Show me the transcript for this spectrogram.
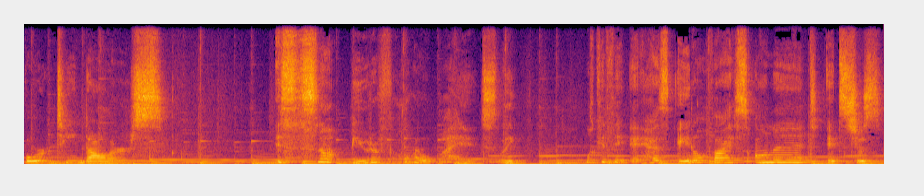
$14. Is this not beautiful or what? Like, look at it. It has Edelweiss on it. It's just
